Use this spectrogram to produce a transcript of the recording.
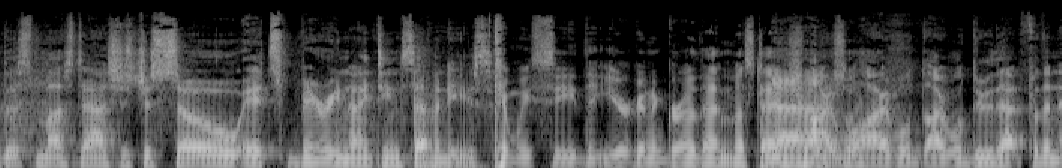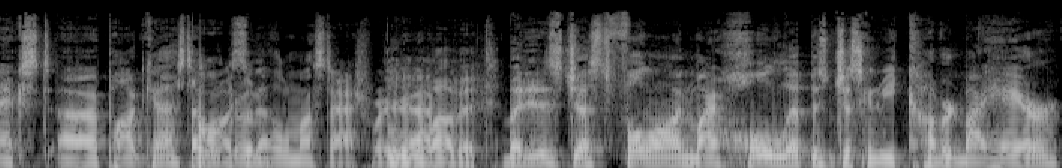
this mustache is just so. It's very 1970s. Can we see that you're going to grow that mustache? Yeah. I will. I will. I will do that for the next uh, podcast. I will grow that little mustache for you. Yeah. Love it. But it is just full on. My whole lip is just going to be covered by hair,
